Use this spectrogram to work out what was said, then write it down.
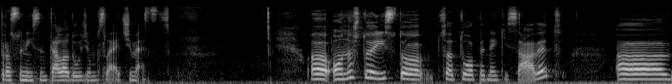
prosto nisam tela da uđem u sledeći mesec. Uh, ono što je isto, sad tu opet neki savet, uh,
